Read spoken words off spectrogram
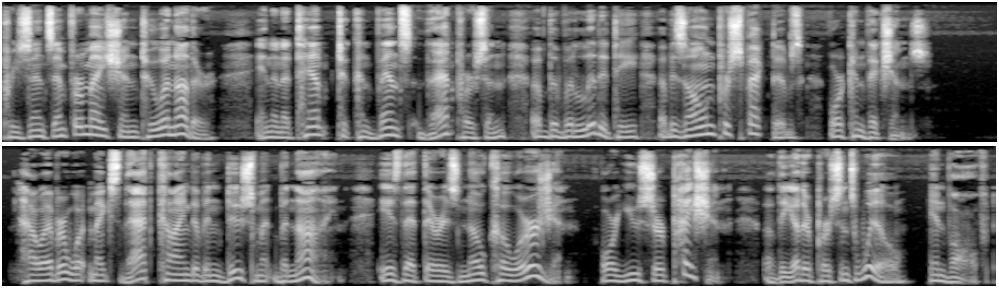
presents information to another in an attempt to convince that person of the validity of his own perspectives or convictions. However, what makes that kind of inducement benign is that there is no coercion or usurpation of the other person's will involved.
